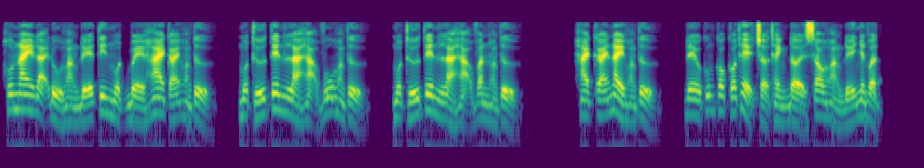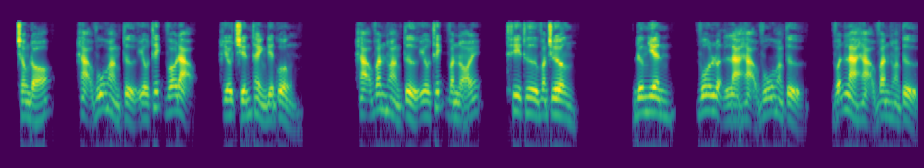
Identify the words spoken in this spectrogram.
Hôm nay đại đủ hoàng đế tin một bề hai cái hoàng tử một thứ tên là hạ vũ hoàng tử một thứ tên là hạ văn hoàng tử hai cái này hoàng tử đều cũng có có thể trở thành đời sau hoàng đế nhân vật. Trong đó, hạ vũ hoàng tử yêu thích võ đạo, hiếu chiến thành điên cuồng. Hạ văn hoàng tử yêu thích văn nói, thi thư văn chương. Đương nhiên, vô luận là hạ vũ hoàng tử, vẫn là hạ văn hoàng tử,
